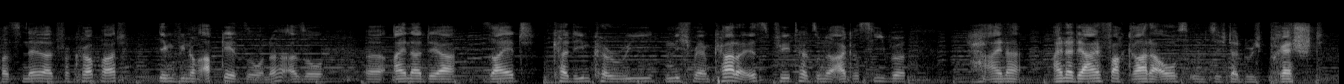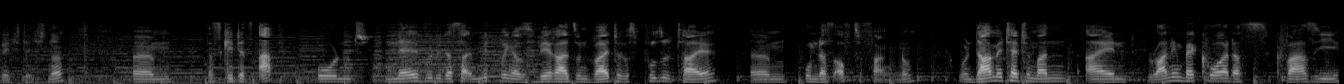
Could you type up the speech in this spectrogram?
was schnell halt verkörpert, irgendwie noch abgeht so, ne? Also äh, einer, der seit Kadim Curry nicht mehr im Kader ist, fehlt halt so eine aggressive, einer, einer, der einfach geradeaus und sich dadurch prescht, richtig, ne? Ähm, das geht jetzt ab und Nell würde das halt mitbringen, also es wäre halt so ein weiteres Puzzleteil, ähm, um das aufzufangen, ne? Und damit hätte man ein Running Back Core, das quasi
